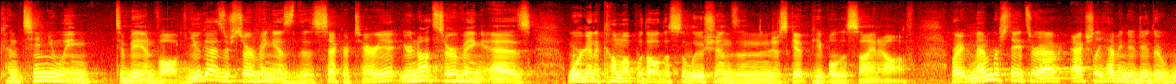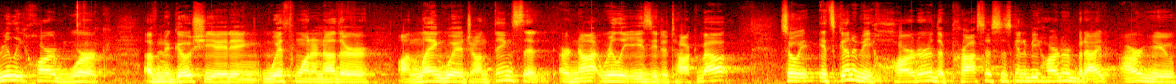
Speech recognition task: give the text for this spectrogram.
continuing to be involved. You guys are serving as the secretariat. You're not serving as we're going to come up with all the solutions and then just get people to sign off. Right? Member states are av- actually having to do the really hard work of negotiating with one another on language, on things that are not really easy to talk about. So it- it's going to be harder, the process is going to be harder, but I'd argue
